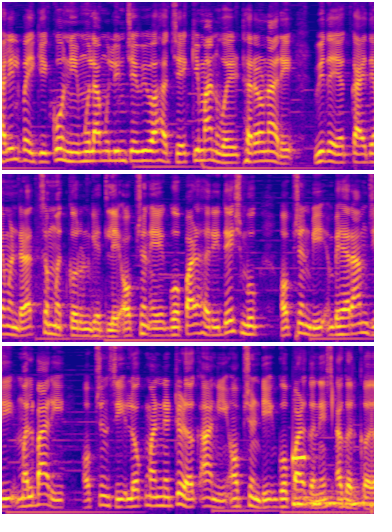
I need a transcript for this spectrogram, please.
खालीलपैकी कोणी मुलामुलींचे विवाहाचे किमान वय ठरवणारे विधेयक कायदेमंडळात संमत करून घेतले? Option A Gopal Hari Deshmukh. Option B Behramji Malabari. Option C Lokmanya Tilak. आणि ऑप्शन डी गोपाळ गणेश आगरकर.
